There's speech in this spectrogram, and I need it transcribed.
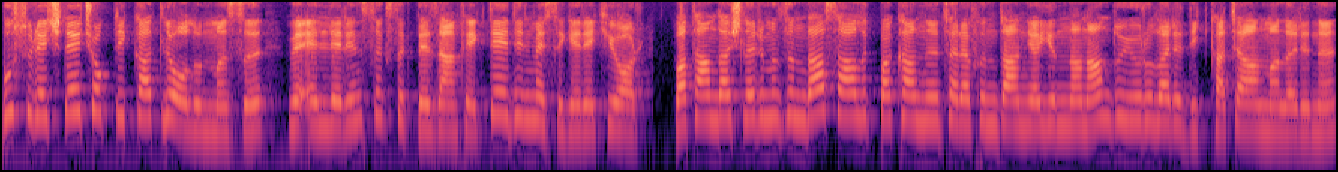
bu süreçte çok dikkatli olunması ve ellerin sık sık dezenfekte edilmesi gerekiyor. Vatandaşlarımızın da Sağlık Bakanlığı tarafından yayınlanan duyuruları dikkate almalarını,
